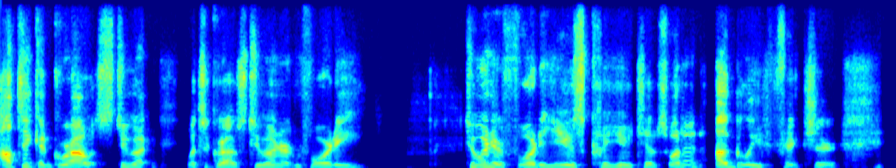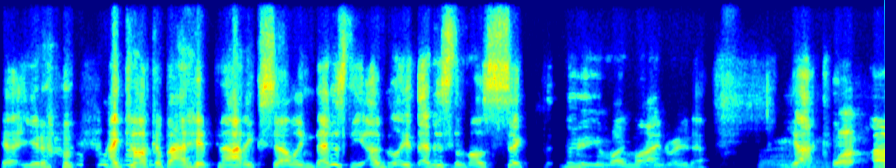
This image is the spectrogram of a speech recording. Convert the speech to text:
I'll take a gross, two, what's a gross, 240? 240 used Q-tips. What an ugly picture. Yeah, you know, I talk about hypnotic selling. That is the ugly, that is the most sick thing in my mind right now. Yuck. One, Um,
